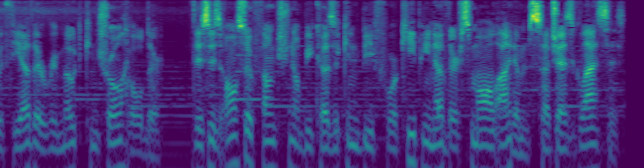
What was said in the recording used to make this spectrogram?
With the other remote control holder, this is also functional because it can be for keeping other small items such as glasses.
